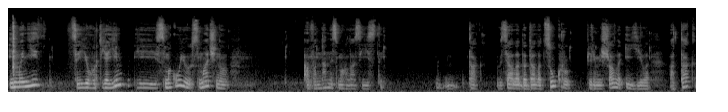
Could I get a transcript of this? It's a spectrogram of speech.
І мені цей йогурт я їм і смакую смачно, а вона не змогла з'їсти. Так, взяла, додала цукру, перемішала і їла. А так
